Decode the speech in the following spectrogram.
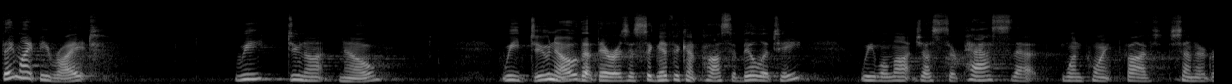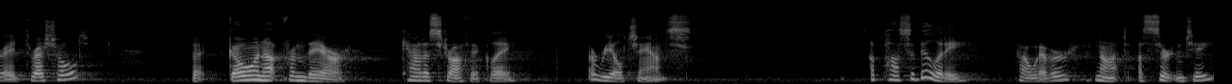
they might be right. We do not know. We do know that there is a significant possibility we will not just surpass that 1.5 centigrade threshold, but going up from there catastrophically, a real chance. A possibility, however, not a certainty.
